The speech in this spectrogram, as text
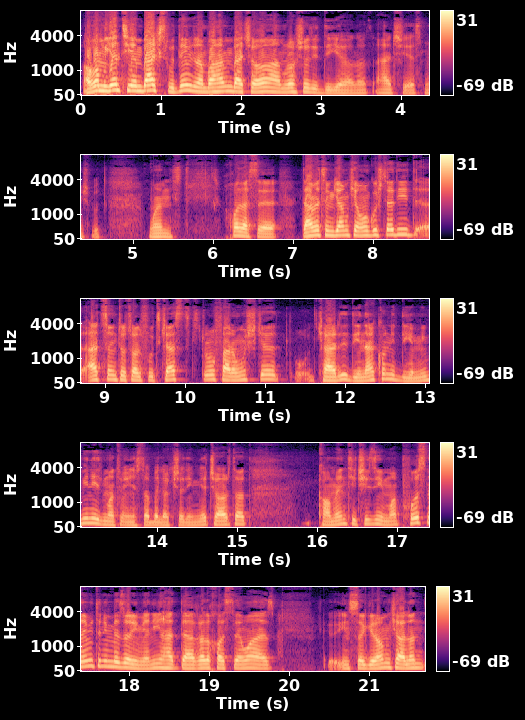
آقا میگن TM Bax بود نمی‌دونم با همین بچه ها همراه شدید دیگه. حالا هر چی اسمش بود. مهم نیست. خلاصه دمتون گرم که ما گوش دادید. ادسا این توتال فودکست رو فراموش که کردید. دی نکنید دیگه. می‌بینید ما تو اینستا block شدیم. یه چهار تا کامنتی چیزی ما پست نمی‌تونیم بذاریم. یعنی حداقل خواسته ما از اینستاگرامی که الان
